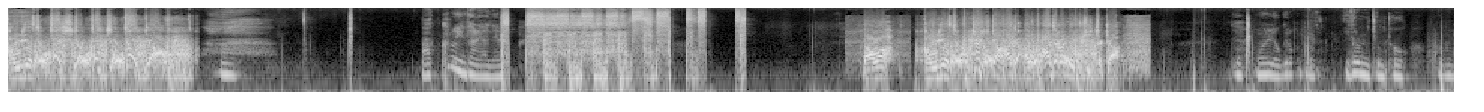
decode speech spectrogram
걸렸어 진짜 진짜 야 마크로 인사를 해야 되나? 나와 걸렸어 진짜 아자 아주 아자가 놈이 진짜 네, 오늘 여기로 끝나겠습니다. 이 사람이 지금 저 여러분.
